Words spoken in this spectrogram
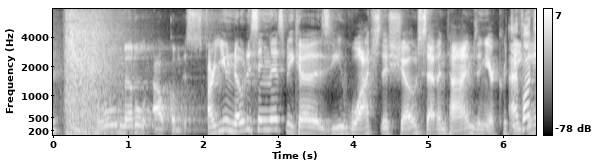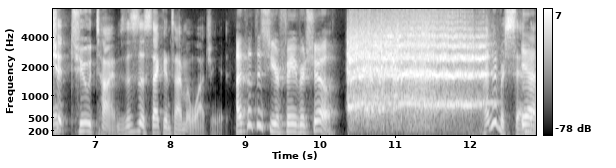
Full Metal Alchemist. Are you noticing this because you've watched this show seven times and you're critiquing I've watched it two times. This is the second time I'm watching it. I thought this is your favorite show. I never said yeah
